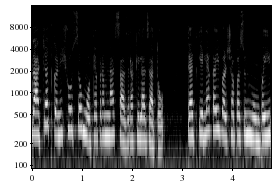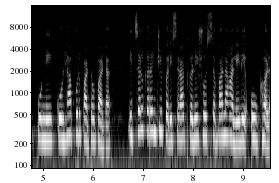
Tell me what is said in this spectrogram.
राज्यात गणेशोत्सव मोठ्या प्रमाणात साजरा केला जातो. त्यात गेल्या काही वर्षापासून मुंबई पुणे कोल्हापूर पाठोपाठ इचलकरंजी परिसरात गणेशोत्सवाला आलेले ओघळ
